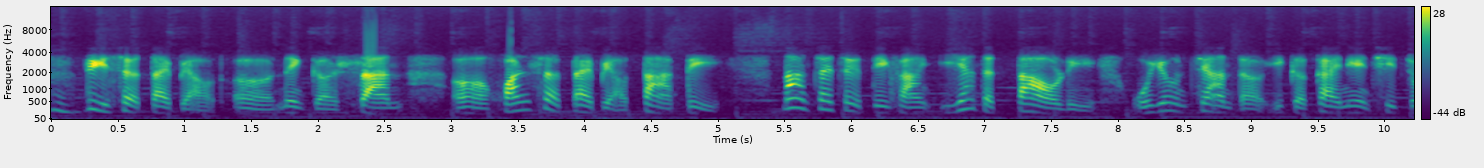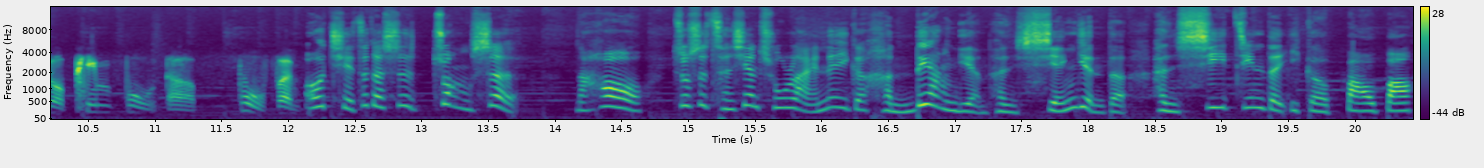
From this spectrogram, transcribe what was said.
嗯绿色代表呃那个山，呃黄色代表大地。那在这个地方一样的道理，我用这样的一个概念去做拼布的部分，而且这个是撞色，然后就是呈现出来那个很亮眼、很显眼的、很吸睛的一个包包。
